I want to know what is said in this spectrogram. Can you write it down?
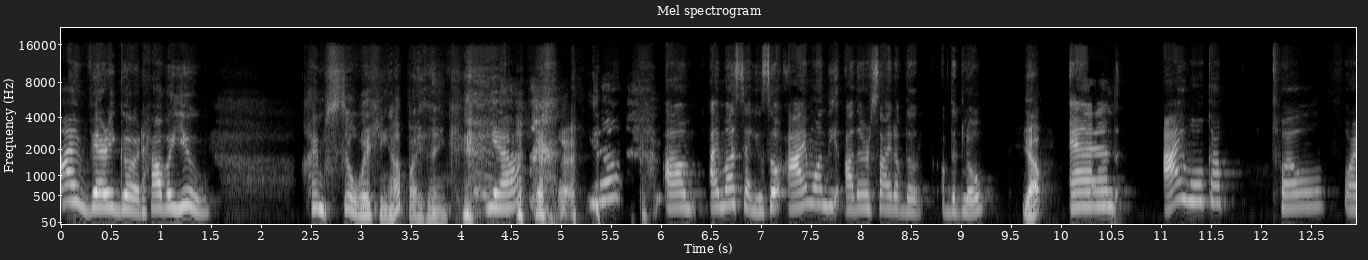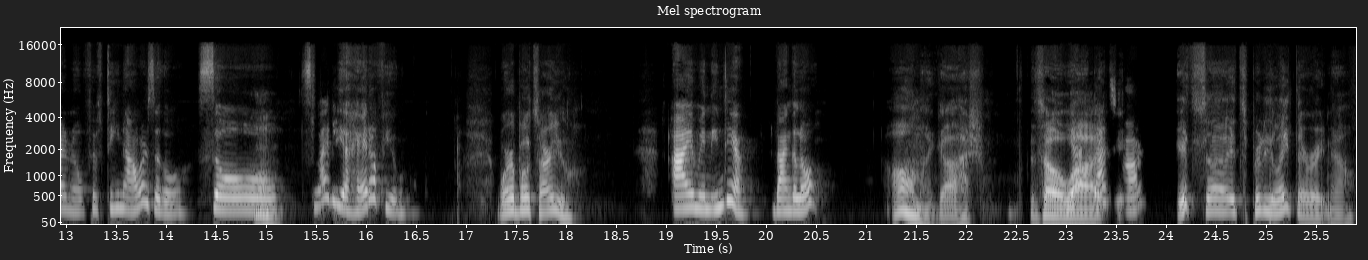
I'm very good. How are you? I'm still waking up, I think. Yeah. you know, um, I must tell you. So I'm on the other side of the of the globe. Yep. And I woke up 12 or I don't know, 15 hours ago. So hmm. slightly ahead of you. Whereabouts are you? I'm in India, Bangalore. Oh my gosh. So yeah, uh, that's far. It's uh it's pretty late there right now.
